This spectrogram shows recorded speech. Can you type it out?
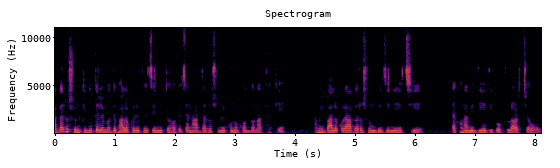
আদা রসুন কিন্তু তেলের মধ্যে ভালো করে ভেজে নিতে হবে যেন আদা রসুনের কোনো গন্ধ না থাকে। আমি ভালো করে আদা রসুন ভেজে নিয়েছি। এখন আমি দিয়ে দিব পোলার চাউল।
